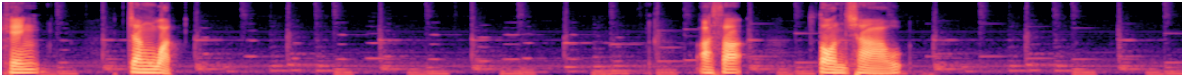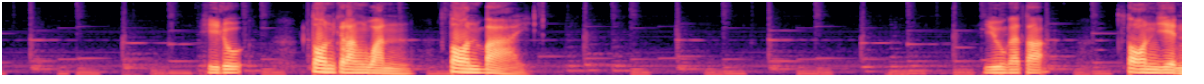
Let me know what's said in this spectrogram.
เค็งจังหวัด อาซะตอนเช้า ฮิรุ ตอนกลางวัน ตอนบ่าย ยูงาตะ ตอนเย็น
